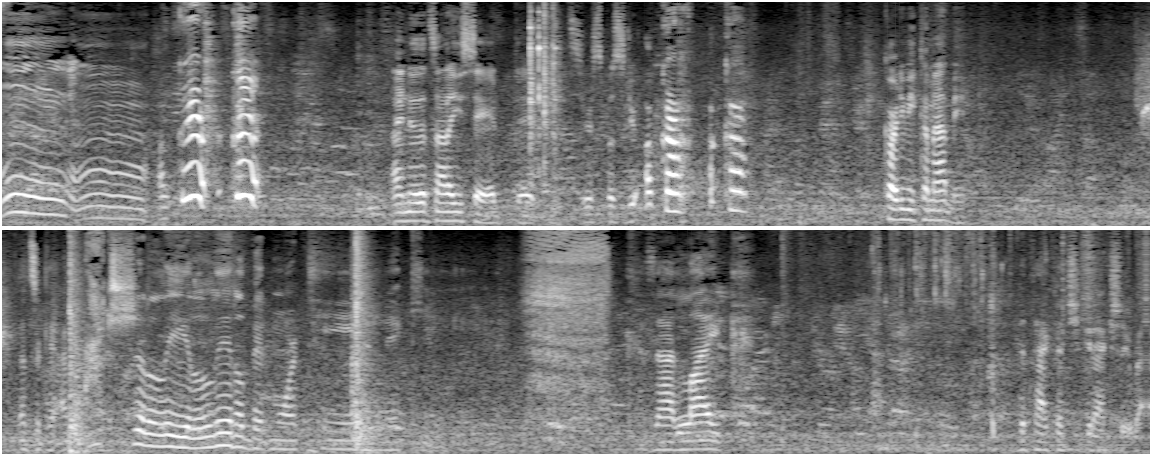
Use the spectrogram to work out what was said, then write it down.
Mm, mm, okay. I know that's not how you say it. But you're supposed to do. Cardi B, come at me. That's okay. I'm actually a little bit more team Nicki. Because I like the fact that she could actually rap.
